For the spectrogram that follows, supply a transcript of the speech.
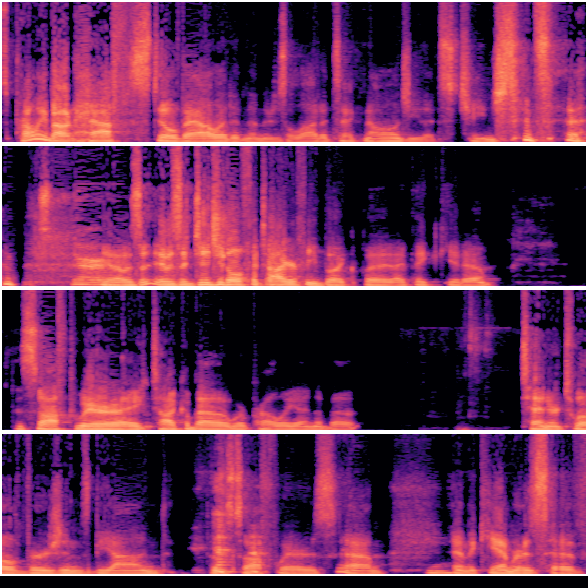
it's probably about half still valid, and then there's a lot of technology that's changed since then. Sure. You know, it was, it was a digital photography book, but I think you know the software I talk about, we're probably on about ten or twelve versions beyond those softwares, um, yeah. and the cameras have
